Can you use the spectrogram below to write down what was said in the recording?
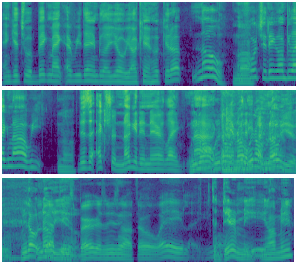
and get you a Big Mac every day and be like, yo, y'all can't hook it up? No. No. Unfortunately, they're gonna be like, nah, we No, there's an extra nugget in there. Like, we nah, don't. We I don't can't know. really We don't do know nothing. you. We don't we know got these you. burgers we just gonna throw away. Like you The gonna deer meat. eat You know what I mean?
